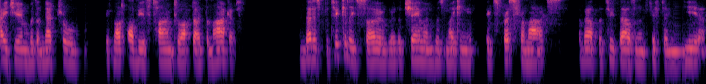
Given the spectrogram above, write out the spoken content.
AGM was a natural, if not obvious, time to update the market. And that is particularly so where the chairman was making express remarks about the 2015 year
